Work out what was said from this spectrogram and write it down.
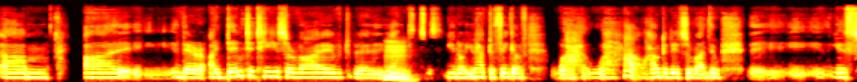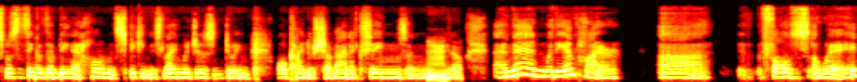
um, uh, their identity survived, uh, and you know you have to think of wow, how how did it survive? They, you're supposed to think of them being at home and speaking these languages and doing all kind of shamanic things, and Mm. you know, and then when the empire uh, falls away,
